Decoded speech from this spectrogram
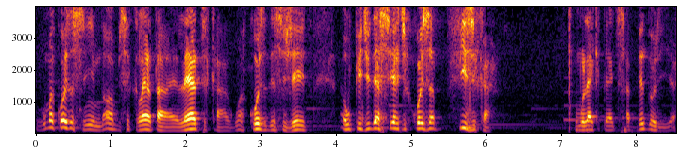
Alguma coisa assim, uma bicicleta elétrica, alguma coisa desse jeito. O pedido é ser de coisa física. O moleque pede sabedoria.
